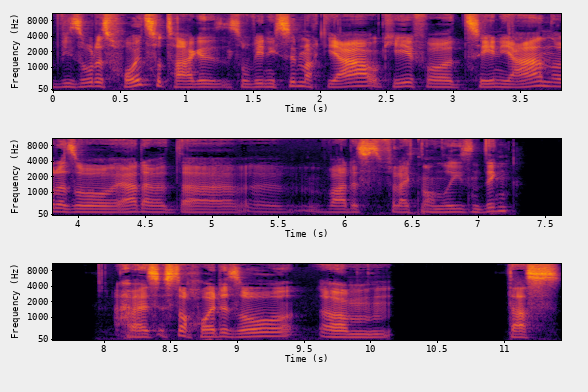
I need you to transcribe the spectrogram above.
wieso das heutzutage so wenig Sinn macht, ja, okay, vor zehn Jahren oder so, ja, da, da äh, war das vielleicht noch ein Riesending. Aber es ist doch heute so, ähm, dass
